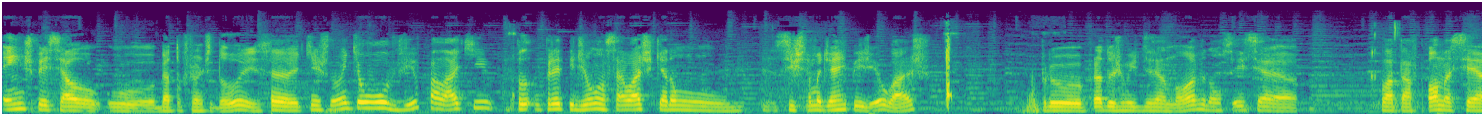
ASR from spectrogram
em especial o Battlefront 2. A questão é que eu ouvi falar que pretendiam lançar, eu acho que era um sistema de RPG, eu acho, para 2019. Não sei se é plataforma, se é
